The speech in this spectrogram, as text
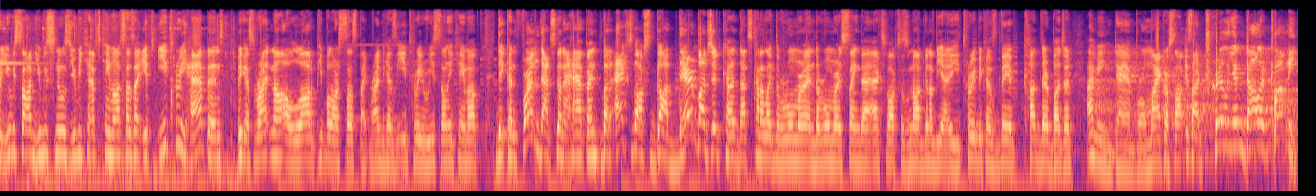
However, Ubisoft, Ubisnooze, Ubicaps came out says that if E3 happens, because right now a lot of people are suspect, right? Because E3 recently came up, they confirmed that's gonna happen, but Xbox got their budget cut. That's kind of like the rumor, and the rumor is saying that Xbox is not gonna be at E3 because they cut their budget. I mean, damn, bro, Microsoft is a trillion dollar company.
